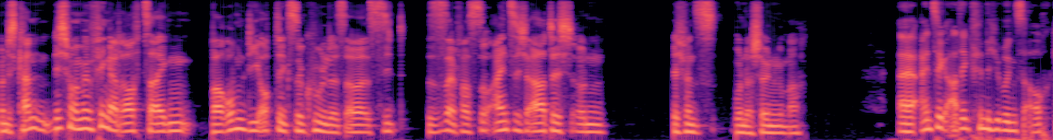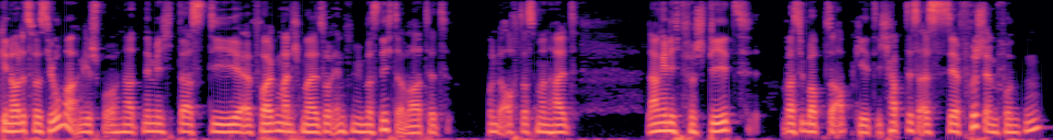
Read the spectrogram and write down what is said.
Und ich kann nicht mal mit dem Finger drauf zeigen, warum die Optik so cool ist, aber es sieht, es ist einfach so einzigartig und ich finde es wunderschön gemacht. Äh, einzigartig finde ich übrigens auch genau das, was Joma angesprochen hat, nämlich, dass die äh, Folgen manchmal so enden, wie man es nicht erwartet. Und auch, dass man halt lange nicht versteht, was überhaupt so abgeht. Ich habe das als sehr frisch empfunden.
